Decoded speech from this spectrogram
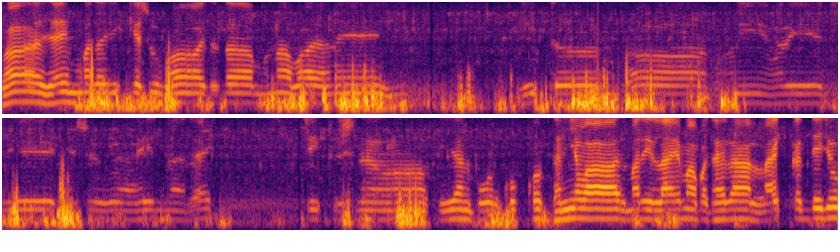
ભાઈ, જય માતાજી. કેશુભાઈ તથા મુન્નાભાઈ અને હિતભાઈ શ્રી કૃષ્ણ કલ્યાણપુર ખૂબ ખૂબ ધન્યવાદ મારી લાઈવમાં પધાર્યા લાઈક કરી દેજો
